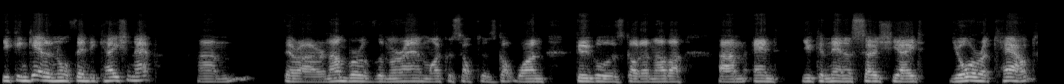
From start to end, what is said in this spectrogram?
You can get an authentication app. Um, there are a number of them around. Microsoft has got one, Google has got another, um, and you can then associate your account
